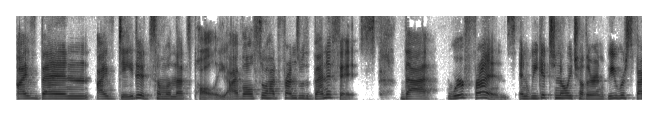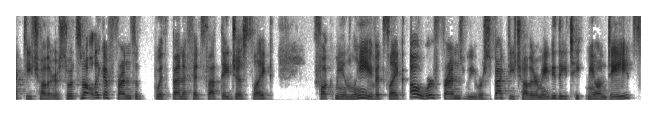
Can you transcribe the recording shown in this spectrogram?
I've been, I've dated someone that's poly. I've also had friends with benefits that we're friends and we get to know each other and we respect each other. So it's not like a friends with benefits that they just like fuck me and leave. It's like, oh, we're friends. We respect each other. Maybe they take me on dates.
